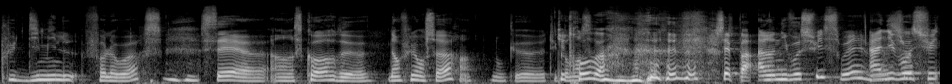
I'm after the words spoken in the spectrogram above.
plus de 10 000 followers. Mhm. C'est euh, un score d'influenceurs. Donc, euh, tu, trouves Je sais pas. À un niveau suisse, oui. À un niveau suisse,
